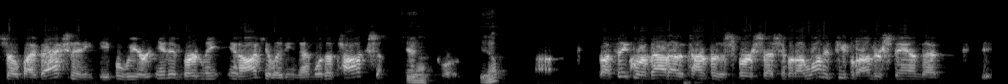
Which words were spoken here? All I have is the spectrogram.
So by vaccinating people, we are inadvertently inoculating them with a toxin. Yeah. Yep. So I think we're about out of time for this first session, but I wanted people to understand that the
